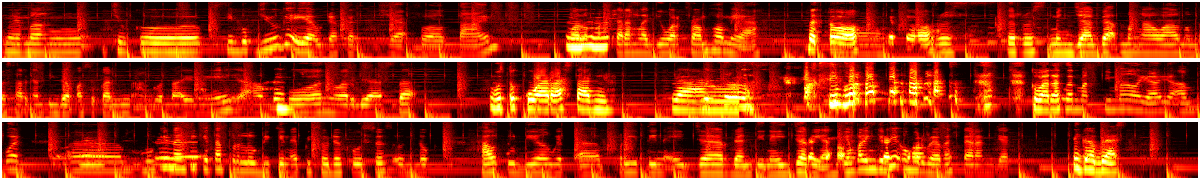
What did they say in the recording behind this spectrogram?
memang cukup sibuk juga ya udah kerja full time. Walaupun Mhm, sekarang lagi work from home ya. betul, Oh, betul. terus terus menjaga, mengawal, membesarkan tiga pasukan anggota ini. Ya ampun, luar biasa. Butuh kewarasan yang Betul. maksimal. Kewarasan maksimal ya, ya ampun. Eh, mungkin nanti kita perlu bikin episode khusus untuk how to deal with a pre-teenager dan teenager ya. Yang paling gede umur berapa sekarang, Jack? 13.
